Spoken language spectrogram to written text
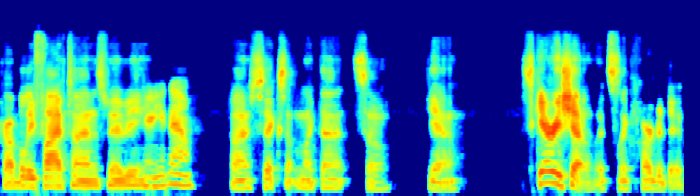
probably five times, there maybe you go. five, six, something like that. So yeah, scary show. It's like hard to do.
